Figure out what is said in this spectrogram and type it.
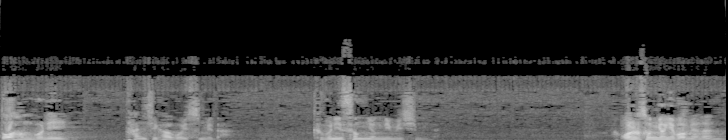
또 한 분이 탄식하고 있습니다. 그분이 성령님이십니다. 오늘 성경에 보면은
